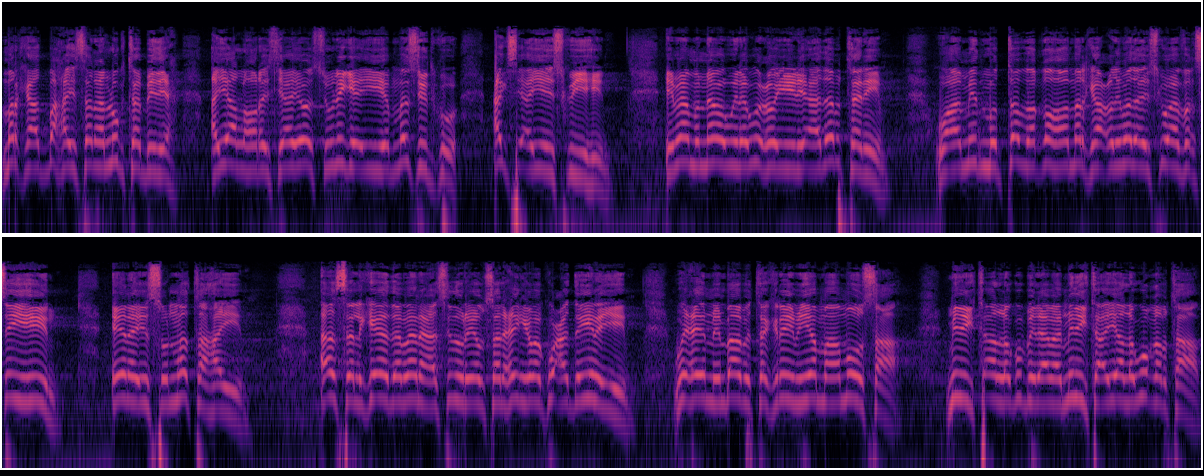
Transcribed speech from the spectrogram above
Markaad baxaysana lugta bidix ayaa la horraysiiyaayoo suuliga iyo masjidku. Cagsi ayay isku yihiin. Imaamu nawowina wuxuu yidhi adabtani waa mid muttafaqahoo markaa culimmadu ay isku waafaqsan yihiin inay sunno tahay. Asalkeedabana siduu riyabsaalixiinkaba ku caddaynayey wixii min baabi takriim iyo maamuusa midigtaa lagu bilaabaa midigta ayaa lagu qabtaa.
